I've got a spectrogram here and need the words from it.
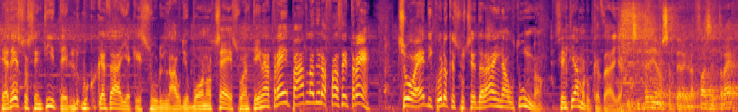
E adesso sentite Luca Casaia che sull'audio buono c'è su Antenna 3 parla della fase 3, cioè di quello che succederà in autunno. Sentiamo Luca Casaia. I cittadini devono sapere che la fase 3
